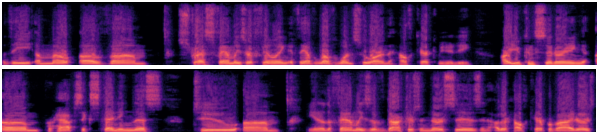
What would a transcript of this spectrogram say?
the amount of um, stress families are feeling if they have loved ones who are in the healthcare community. Are you considering um, perhaps extending this to um, you know the families of doctors and nurses and other healthcare providers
